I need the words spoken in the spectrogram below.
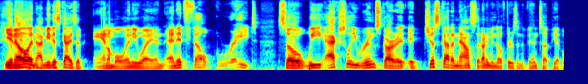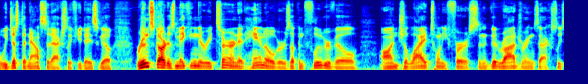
you know, and I mean, this guy's an animal anyway, and, and it felt great. So we actually, Runescarred, it, it just got announced. I don't even know if there's an event up yet, but we just announced it actually a few days ago. Runescarred is making their return at Hanover's up in Pflugerville on July 21st, and a good Rogering's actually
